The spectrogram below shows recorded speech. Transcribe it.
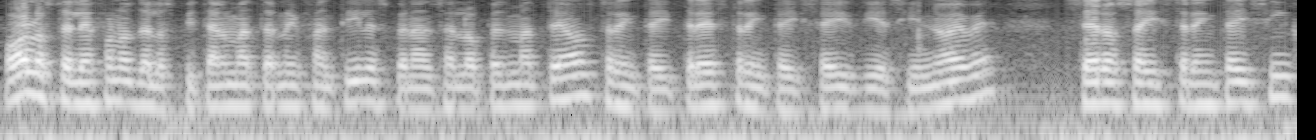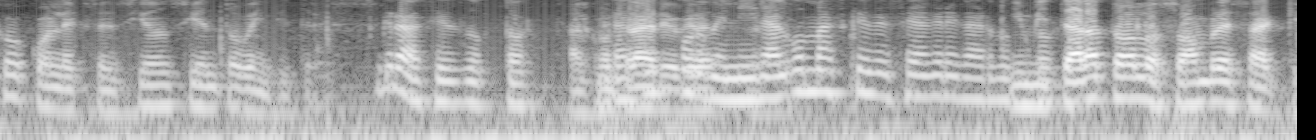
o los teléfonos del Hospital Materno Infantil Esperanza López Mateos 33 36 19 06 35 con la extensión 123. Gracias, doctor. Al contrario, gracias por venir. ¿Algo más que desea agregar, doctor? Invitar a todos los hombres a que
